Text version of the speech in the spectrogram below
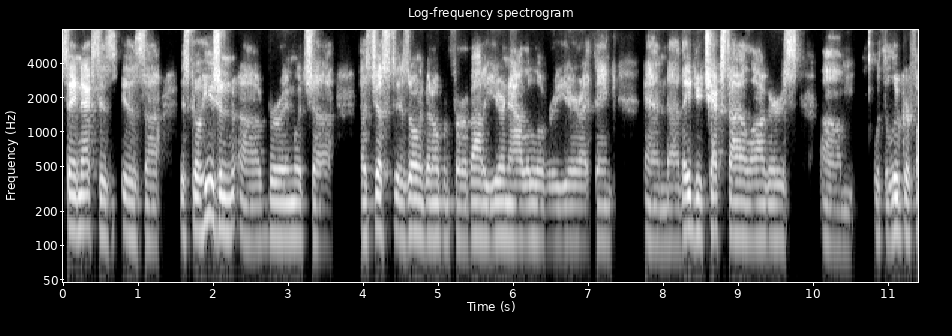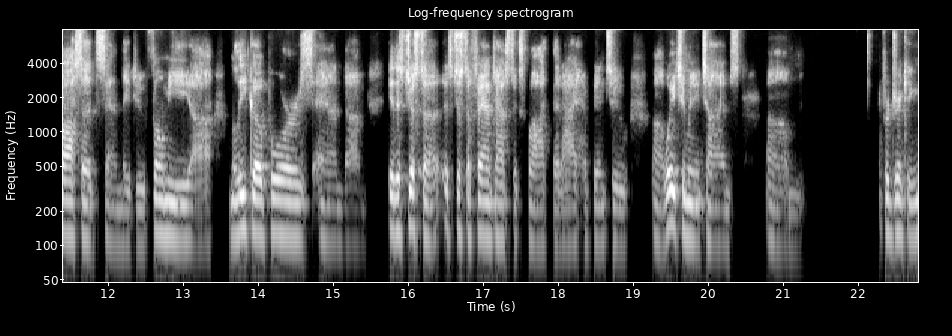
say next is is uh, is Cohesion uh, Brewing, which uh, has just has only been open for about a year now, a little over a year, I think, and uh, they do Czech style lagers. Um, with the Lukr faucets, and they do foamy uh, Mlíko pours, and um, it is just a it's just a fantastic spot that I have been to uh, way too many times um, for drinking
